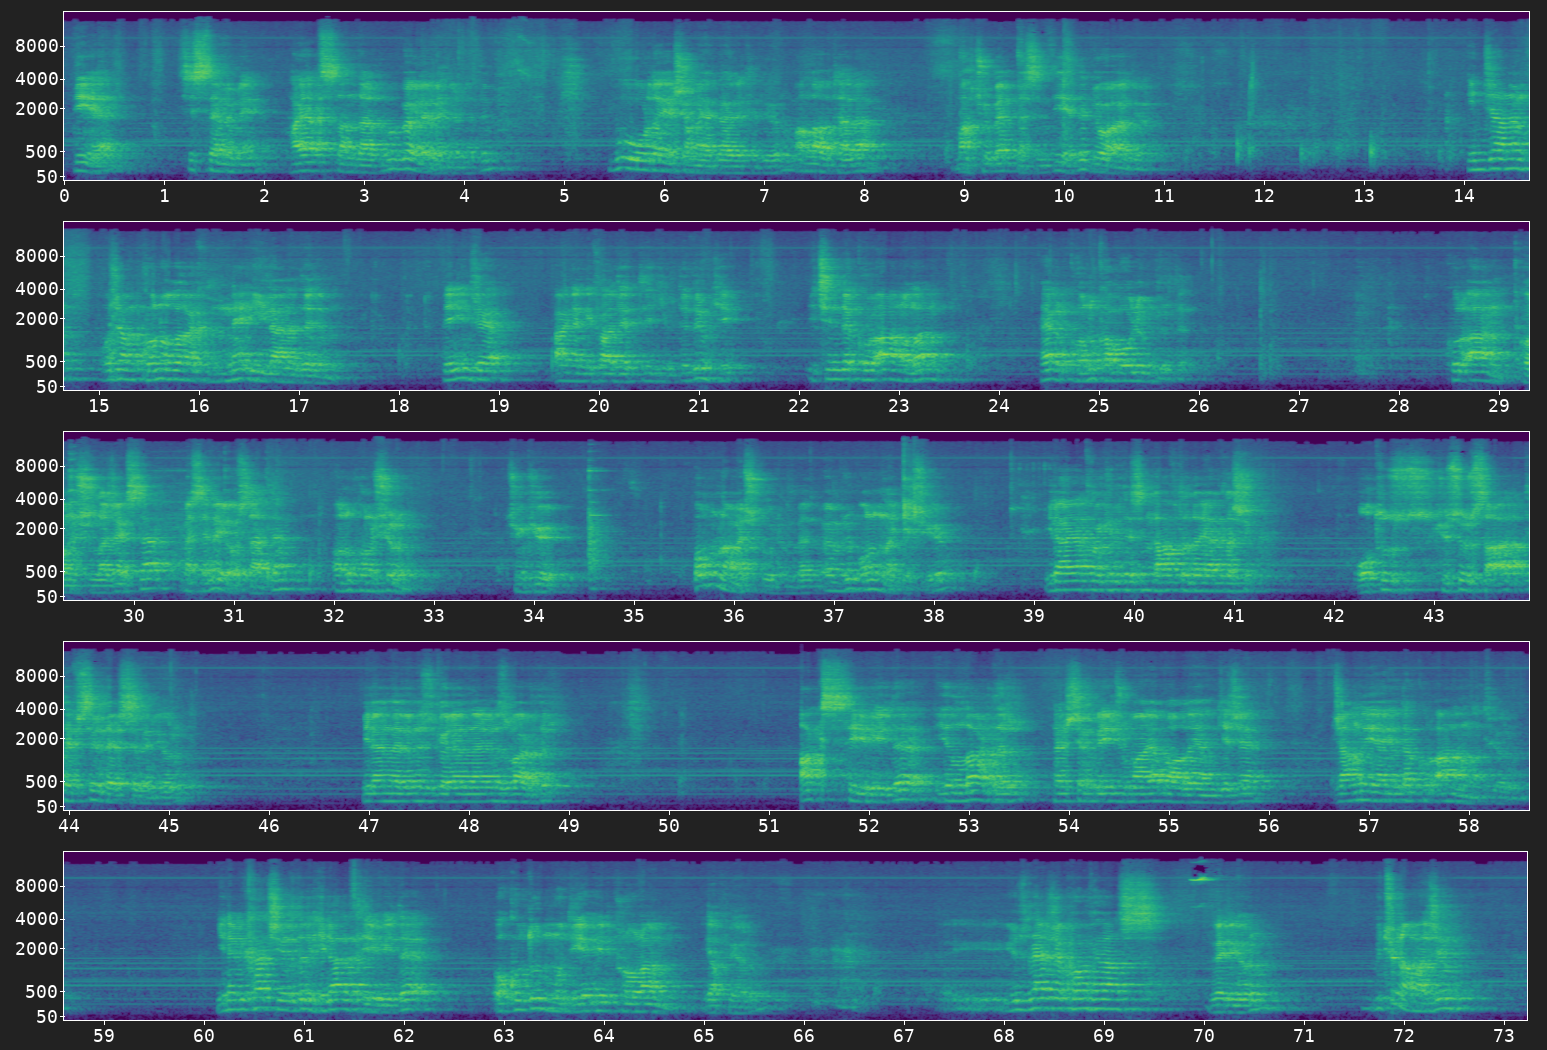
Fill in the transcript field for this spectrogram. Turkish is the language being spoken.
diye sistemimi, hayat standartımı böyle belirledim. Bu uğurda yaşamaya gayret ediyorum. Allahu Teala mahcup etmesin diye de dua ediyorum. İnce Hanım, hocam konu olarak ne ilan edelim deyince aynen ifade ettiği gibi dedim ki içinde Kur'an olan her konu kabulümdür dedim. Kur'an konuşulacaksa mesele yok zaten. Onu konuşurum. Çünkü onunla meşgulüm ben. Ömrüm onunla geçiyor. İlahiyat Fakültesi'nde haftada yaklaşık 30 küsür saat tefsir dersi veriyorum. Bilenleriniz, görenleriniz vardır. Aks TV'de yıllardır Perşembeyi Cuma'ya bağlayan gece canlı yayında Kur'an anlatıyorum. Yine birkaç yıldır Hilal TV'de Okudun mu diye bir program yapıyorum. Yüzlerce konferans veriyorum. Bütün amacım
